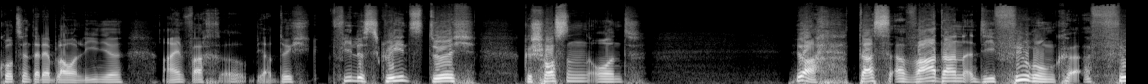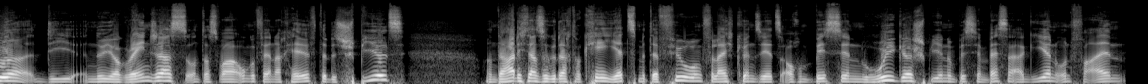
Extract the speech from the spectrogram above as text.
Kurz hinter der blauen Linie, einfach äh, ja, durch viele Screens durchgeschossen und ja, das war dann die Führung für die New York Rangers und das war ungefähr nach Hälfte des Spiels. Und da hatte ich dann so gedacht, okay, jetzt mit der Führung, vielleicht können sie jetzt auch ein bisschen ruhiger spielen, ein bisschen besser agieren. Und vor allem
